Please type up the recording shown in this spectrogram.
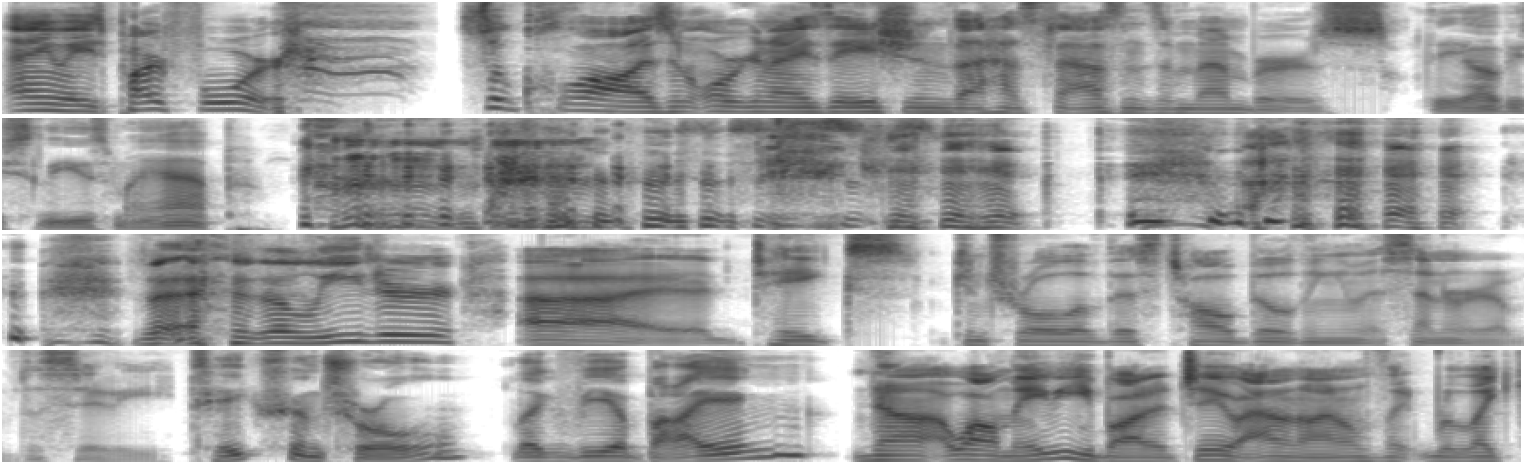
anyways, part four. so, Claw is an organization that has thousands of members. they obviously use my app. the, the leader uh, takes control of this tall building in the center of the city. Takes control, like via buying. No, well, maybe he bought it too. I don't know. I don't think we're like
